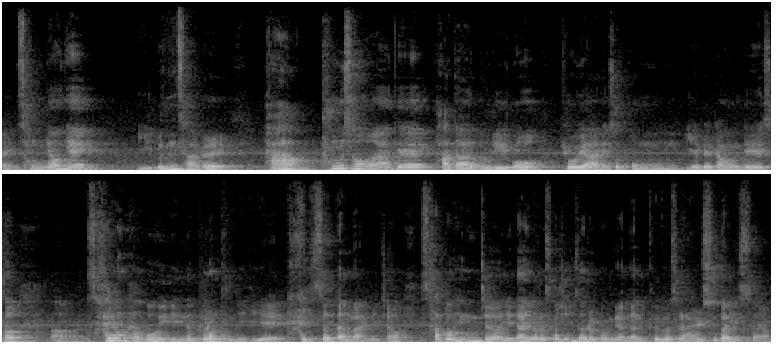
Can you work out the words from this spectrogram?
예, 성령의 이 은사를 다 풍성하게 받아 누리고 교회 안에서 공 예배 가운데에서 어, 사용하고 있는 그런 분위기에 다 있었단 말이죠. 사도행전이나 여러 서신서를 보면은 그것을 알 수가 있어요.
